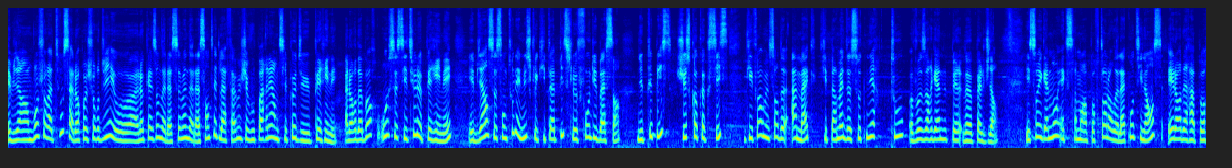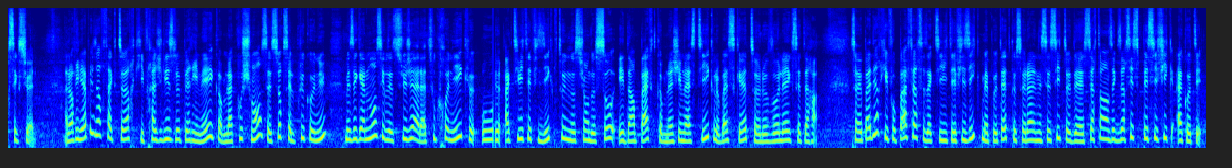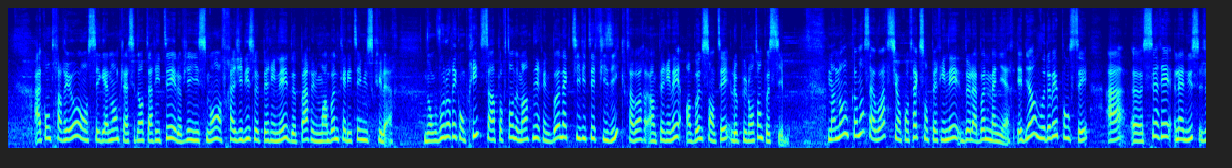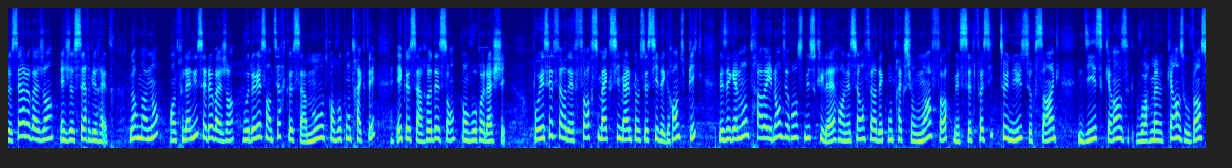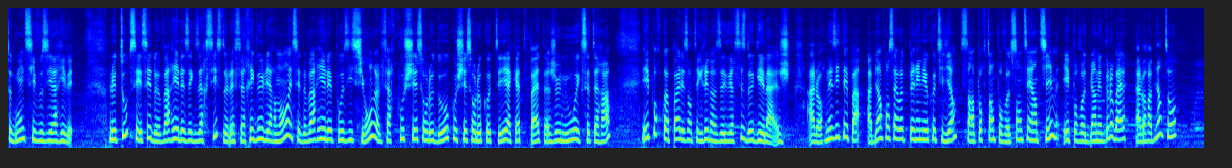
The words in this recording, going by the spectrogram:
Eh bien, bonjour à tous. Alors aujourd'hui, à l'occasion de la semaine de la santé de la femme, je vais vous parler un petit peu du périnée. Alors d'abord, où se situe le périnée? Eh bien, ce sont tous les muscles qui tapissent le fond du bassin, du pubis jusqu'au coccyx, qui forment une sorte de hamac qui permet de soutenir tous vos organes euh, pelviens. Ils sont également extrêmement importants lors de la continence et lors des rapports sexuels. Alors, il y a plusieurs facteurs qui fragilisent le périnée, comme l'accouchement, c'est sûr, c'est le plus connu, mais également si vous êtes sujet à la toux chronique ou activité physique, toute une notion de saut et d'impact, comme la gymnastique, le basket, le volet, etc. Ça ne veut pas dire qu'il ne faut pas faire ces activités physiques, mais peut-être que cela nécessite certains exercices spécifiques à côté. A contrario, on sait également que la sédentarité et le vieillissement fragilisent le périnée de par une moins bonne qualité musculaire. Donc vous l'aurez compris, c'est important de maintenir une bonne activité physique, avoir un périnée en bonne santé le plus longtemps possible. Maintenant, comment savoir si on contracte son périnée de la bonne manière? Eh bien, vous devez penser à euh, serrer l'anus. Je serre le vagin et je serre l'urètre. Normalement, entre l'anus et le vagin, vous devez sentir que ça monte quand vous contractez et que ça redescend quand vous relâchez. Pouvez essayer de faire des forces maximales comme ceci, des grandes piques, mais également travailler l'endurance musculaire en essayant de faire des contractions moins fortes, mais cette fois-ci tenues sur 5, 10, 15, voire même 15 ou 20 secondes si vous y arrivez. Le tout, c'est essayer de varier les exercices, de les faire régulièrement, essayer de varier les positions, de le faire coucher sur le dos, coucher sur le côté, à quatre pattes, à genoux, etc. Et pourquoi pas les intégrer dans des exercices de gainage. Alors n'hésitez pas à bien penser à votre périnée au quotidien, c'est important pour votre santé intime et pour votre bien-être global. Alors à bientôt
